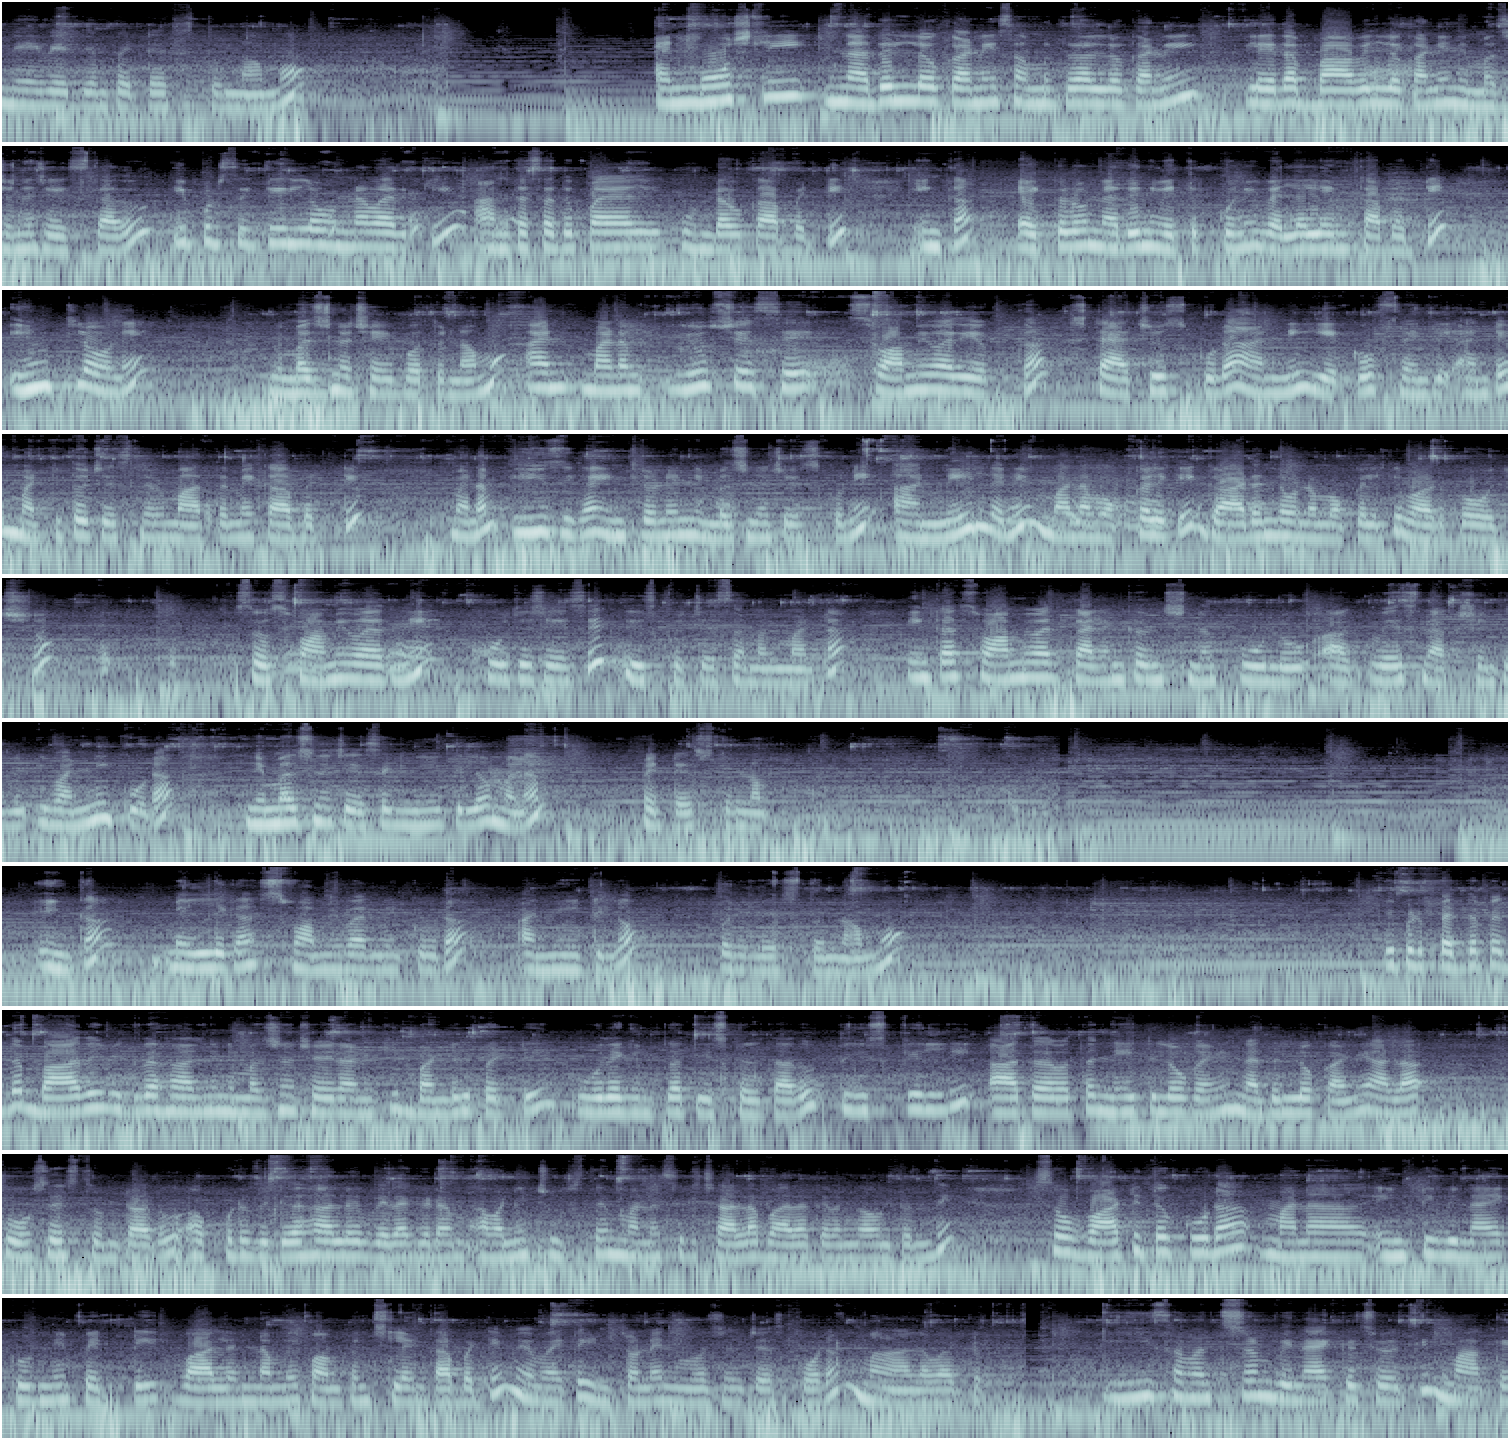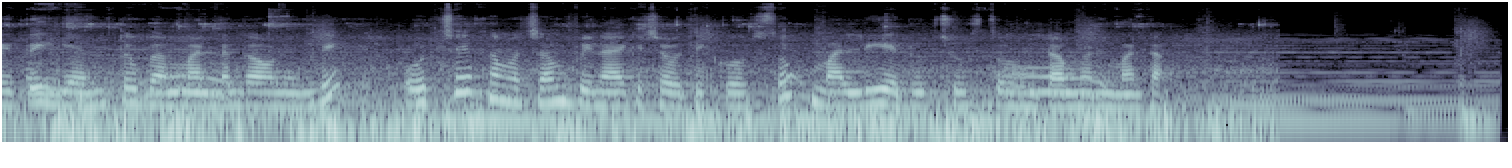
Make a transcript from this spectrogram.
నైవేద్యం పెట్టేస్తున్నాము. అండ్ మోస్ట్లీ నదుల్లో కానీ సముద్రాల్లో కానీ లేదా బావిల్లో కానీ నిమజ్జనం చేస్తారు. ఇప్పుడు సిటీల్లో ఉన్న వారికి అంత సదుపాయాలు ఉండవు కాబట్టి ఇంకా ఎక్కడో నదిని వెతుక్కొని వెళ్ళలేము కాబట్టి ఇంట్లోనే నిమజ్జనం చేయబోతున్నాము. అండ్ మనం యూజ్ చేసే స్వామివారి యొక్క స్టాచ్యూస్ కూడా అన్నీ ఎకో ఫ్రెండ్లీ అంటే మట్టితో చేసినవి మాత్రమే కాబట్టి మనం ఈజీగా ఇంట్లోనే నిమజ్జనం చేసుకుని ఆ నీళ్ళని మన మొక్కలకి గార్డెన్లో ఉన్న మొక్కలకి వాడుకోవచ్చు. సో స్వామివారిని పూజ చేసి తీసుకొచ్చేసామన్నమాట. ఇంకా స్వామివారికి అలంకరించిన పూలు వేసిన అక్షంతులు ఇవన్నీ కూడా నిమజ్జనం చేసే నీటిలో మనం పెట్టేస్తున్నాం. ఇంకా మెల్లిగా స్వామివారిని కూడా ఆ నీటిలో వదిలేస్తున్నాము. ఇప్పుడు పెద్ద పెద్ద భారీ విగ్రహాలని నిమజ్జనం చేయడానికి బండిలు పెట్టి ఊరేగింపుగా తీసుకెళ్తారు. తీసుకెళ్ళి ఆ తర్వాత నీటిలో కానీ నదుల్లో కానీ అలా తోసేస్తుంటారు. అప్పుడు విగ్రహాలు విరగడం అవన్నీ చూస్తే మనసుకి చాలా బాధాకరంగా ఉంటుంది. సో వాటితో కూడా మన ఇంటి వినాయకుడిని పెట్టి వాళ్ళని నమ్మి పంపించలేం కాబట్టి మేమైతే ఇంట్లోనే నిమజ్జనం చేసుకోవడం మా అలవాటు. ఈ సంవత్సరం వినాయక చవితి మాకైతే ఎంతో బ్రహ్మాండంగా ఉంది వచ్చే సంవత్సరం వినాయక చవితి కోసం మళ్ళీ ఎదురు చూస్తూ ఉంటామన్నమాట.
